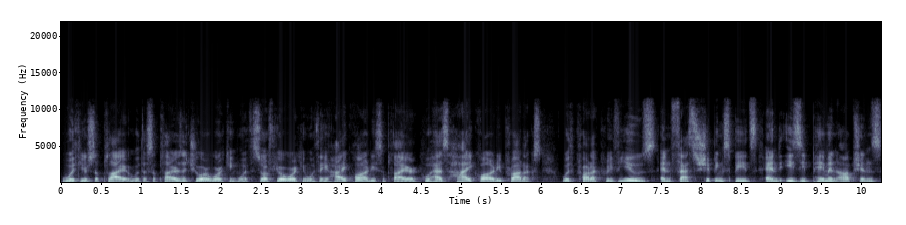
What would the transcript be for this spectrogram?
with your supplier, with the suppliers that you are working with. So if you're working with a high quality supplier who has high quality products with product reviews and fast shipping speeds and easy payment options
